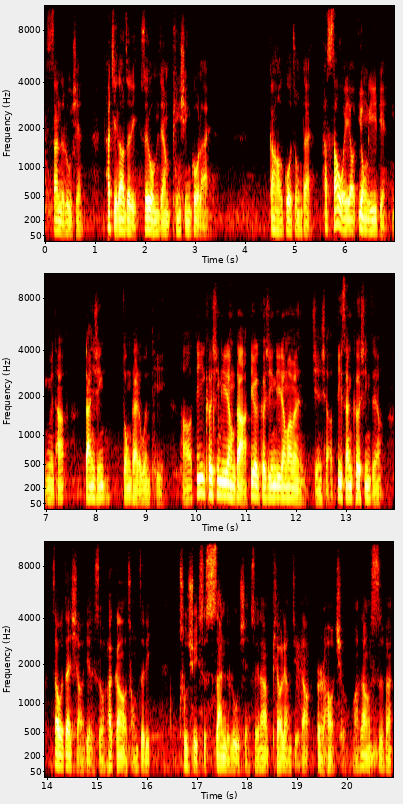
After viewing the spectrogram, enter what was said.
三的路线。它解到这里，所以我们这样平行过来，刚好过中带。它稍微要用力一点，因为它担心中带的问题。好，第一颗星力量大，第二颗星力量慢慢减小，第三颗星怎样？稍微再小一点的时候，它刚好从这里出去是三的路线，所以它漂亮解到二号球。马上示范，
